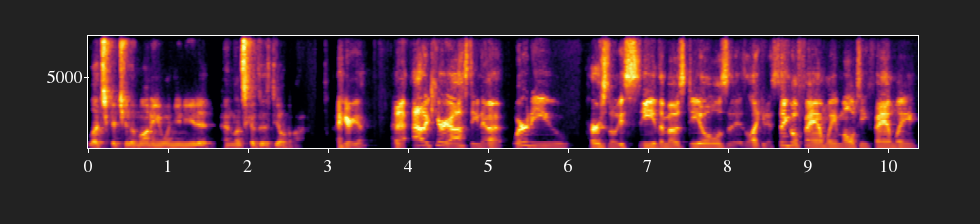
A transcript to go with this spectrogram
Let's get you the money when you need it and let's get this deal done. I hear you. And out of curiosity, you know, where do you personally see the most deals? Is like in a single family, multifamily?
